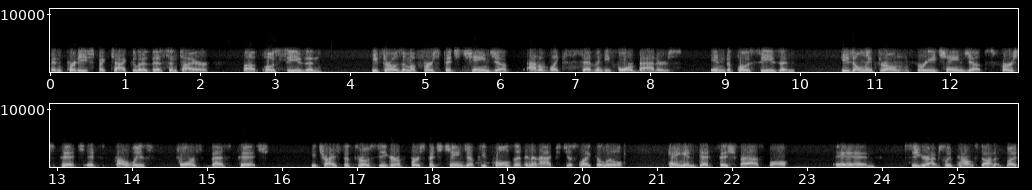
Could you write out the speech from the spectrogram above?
been pretty spectacular this entire uh, postseason. He throws him a first pitch changeup out of like 74 batters in the postseason. He's only thrown three changeups first pitch. It's probably his fourth best pitch. He tries to throw Seager a first pitch changeup. He pulls it, and it acts just like a little hanging dead fish fastball. And Seager absolutely pounced on it. But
